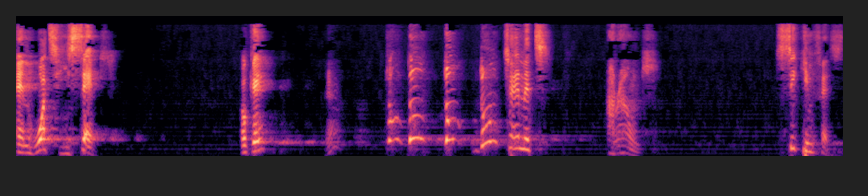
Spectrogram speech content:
and what He said. Okay? Yeah. Don't, don't, don't, don't turn it around. Seek Him first.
